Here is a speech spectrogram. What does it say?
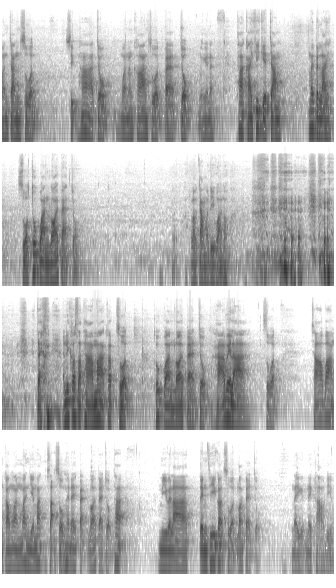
วันจันทร์สวด 15 จบ วันอังคารสวด 8 จบอย่างเงี้ยนะถ้าใครขี้เกียจจำไม่เป็นไร สวดทุกวันร้อยแปดจบ เราจำมาดีกว่าเนาะแต่อันนี้เขาศรัทธามากเขาสวดทุกวันร้อยแปดจบ หาเวลา สวดเช้าบ้างกลางวันบ้างเย็นบ้างสะสมให้ได้แปดร้อยแปดจบ ถ้ามีเวลาเต็มที่ก็สวดร้อยแปดจบในในคราวเดียว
